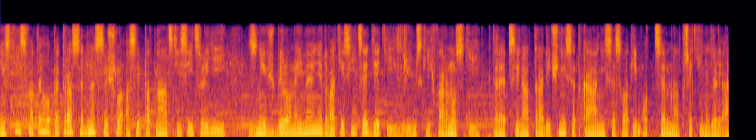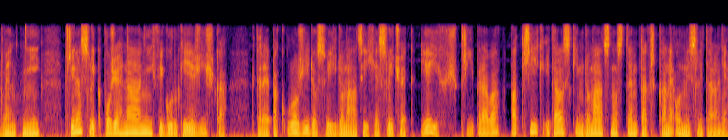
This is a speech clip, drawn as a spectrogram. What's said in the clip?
Náměstí svatého Petra se dnes sešlo asi 15 tisíc lidí, z nichž bylo nejméně 2000 dětí z římských farností, které si na tradiční setkání se svatým otcem na třetí neděli adventní přinesli k požehnání figurky Ježíška, které pak uloží do svých domácích jesliček. Jejichž příprava patří k italským domácnostem takřka neodmyslitelně.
